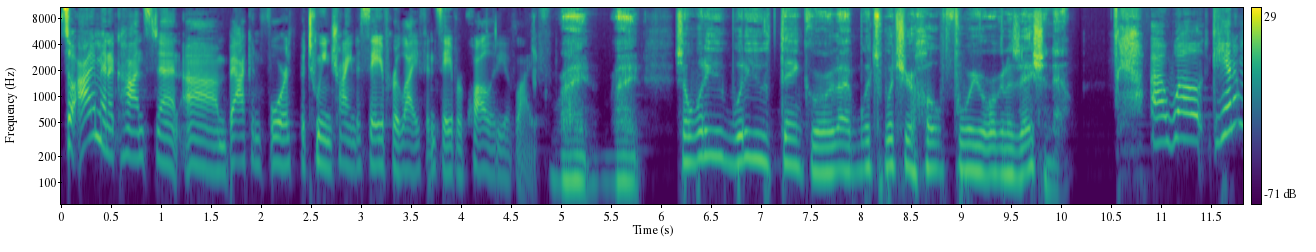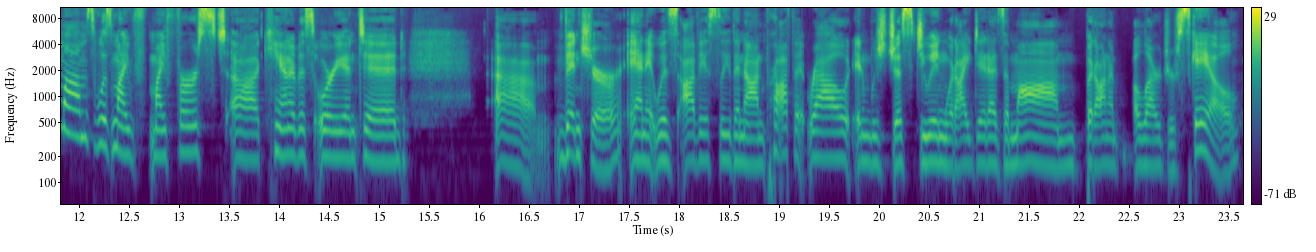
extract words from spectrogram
So I'm in a constant um, back and forth between trying to save her life and save her quality of life. Right. Right. So what do you what do you think, or what's what's your hope for your organization now? Uh, well, Cannamoms was my my first uh, cannabis oriented um, venture, and it was obviously the nonprofit route, and was just doing what I did as a mom, but on a, a larger scale.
